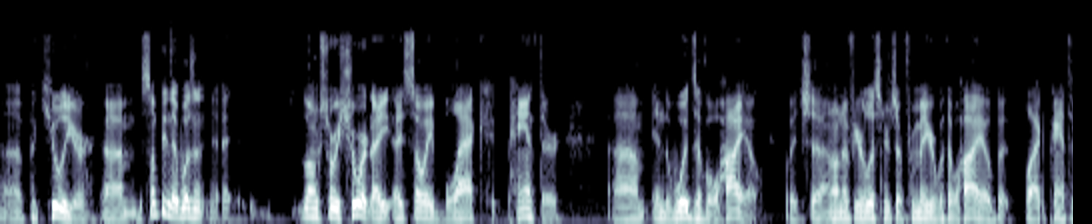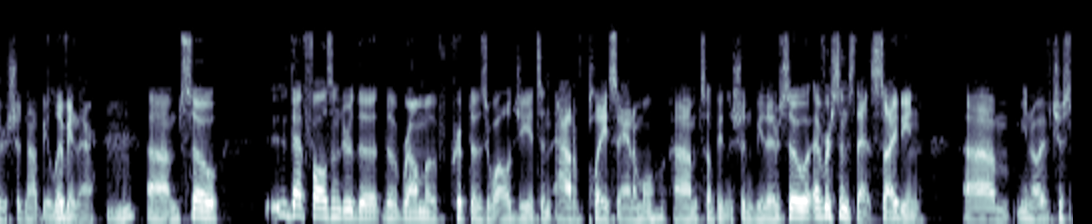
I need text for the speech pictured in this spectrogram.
uh, peculiar. Um, something that wasn't. Uh, long story short, I, I, saw a black panther um, in the woods of Ohio. Which uh, I don't know if your listeners are familiar with Ohio, but black panthers should not be living there. Mm-hmm. Um, so that falls under the the realm of cryptozoology. It's an out of place animal, um, something that shouldn't be there. So ever since that sighting, um, you know, I've just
